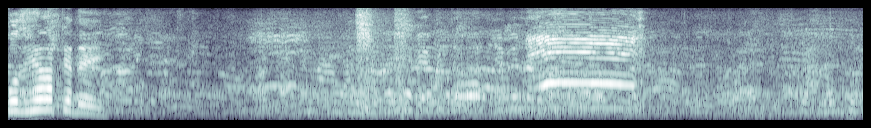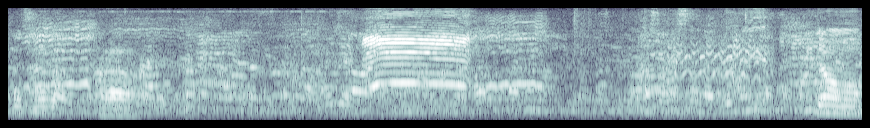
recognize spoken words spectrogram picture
পঁচিশ হাজার টাকা দেয় হ্যাঁ। কেমন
